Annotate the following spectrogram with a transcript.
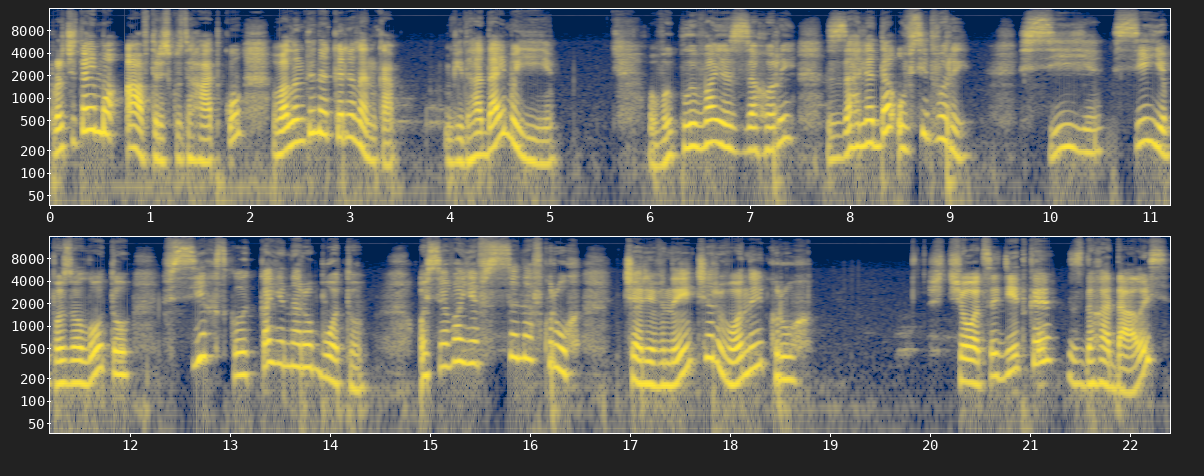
Прочитаємо авторську загадку Валентина Кириленка. Відгадаймо її. Випливає з-за гори, загляда у всі двори. Сіє, сіє по золоту, всіх скликає на роботу, осяває все навкруг, чарівний червоний круг. Що це, дітки? Здогадались?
